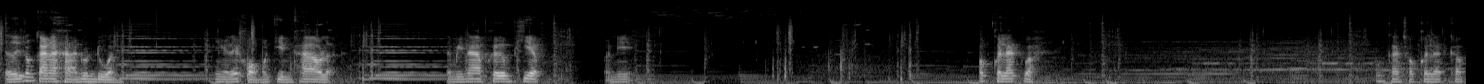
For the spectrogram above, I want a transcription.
แต่เราต้องการอาหารด่วนๆยังไงได้ของมากินข้าวล้วแต่มีหน้าเพิ่มเพียบตอนนี้ช็อกโกแลตว่ะต้องการช็อกโกแลตครับ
